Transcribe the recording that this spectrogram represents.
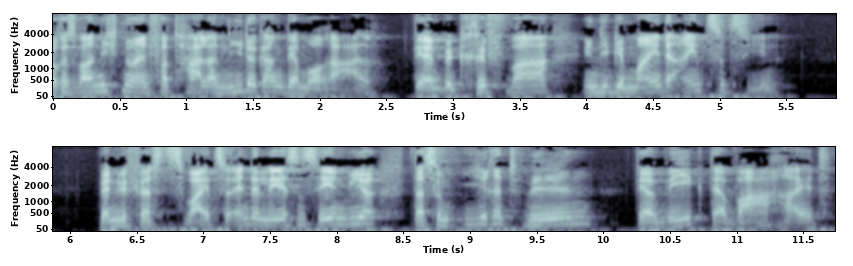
Doch es war nicht nur ein fataler Niedergang der Moral, der im Begriff war, in die Gemeinde einzuziehen. Wenn wir Vers 2 zu Ende lesen, sehen wir, dass um ihretwillen der Weg der Wahrheit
